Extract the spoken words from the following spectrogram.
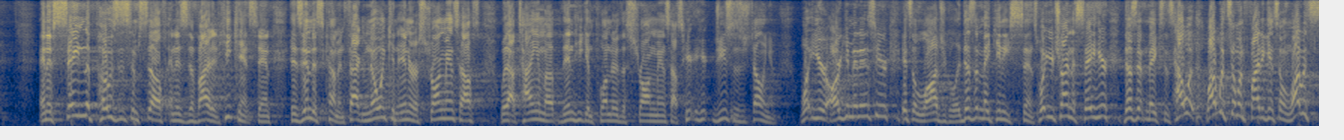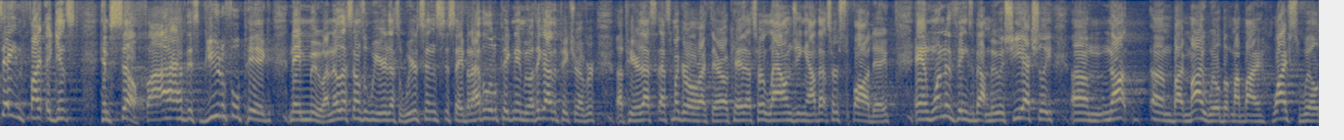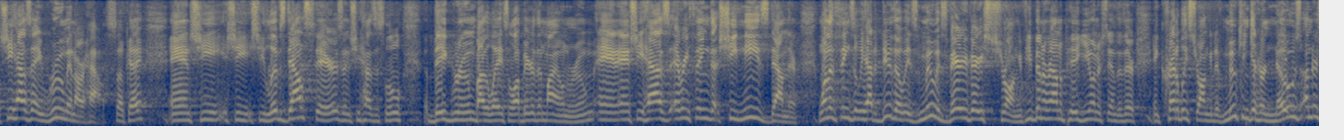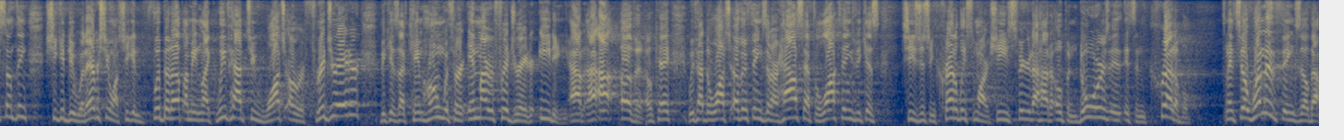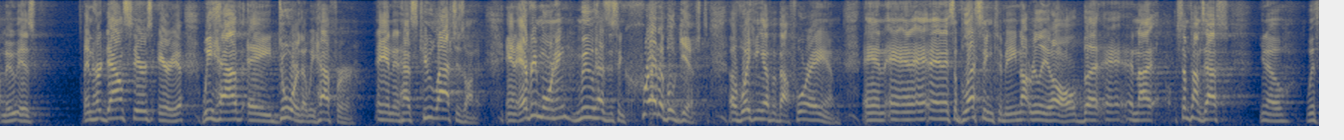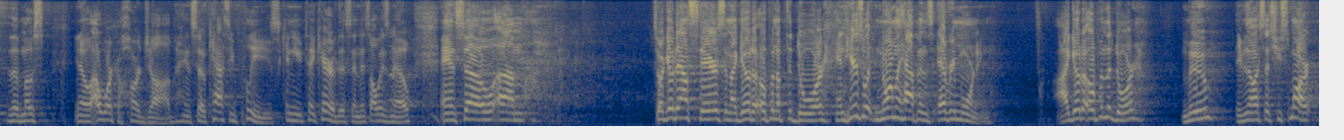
And if Satan opposes himself and is divided, he can't stand. His end is come. In fact, no one can enter a strong man's house without tying him up. Then he can plunder the strong man's house. Here, here, Jesus is telling him, what your argument is here, it's illogical. It doesn't make any sense. What you're trying to say here doesn't make sense. How would, why would someone fight against someone? Why would Satan fight against himself? I have this beautiful pig named Moo. I know that sounds weird. That's a weird sentence to say, but I have a little pig named Moo. I think I have a picture of her up here. That's, that's my girl right there, okay? That's her lounging out. That's her spa day. And one of the things about Moo is she actually, um, not um, by my will, but my, my wife's will, she has a room in our house, okay? And she, she, she lives downstairs and she has this little big room. By the way, it's a lot bigger than my own room. And, and she has everything that she needs down there. One of the things that we had to do, though, is Moo is very, very strong. If you've been around a pig, you understand that they're incredibly strong. And if Moo can get her nose under something, she can do whatever she wants. She can flip it up. I mean, like, we've had to watch our refrigerator because I've came home with her in my refrigerator eating out, out of it, okay? We've had to watch other things in our house, have to lock things because she's just incredibly smart. She's figured out how to open doors. It's incredible. And so, one of the things, though, about Moo is in her downstairs area, we have a door that we have for her. And it has two latches on it. And every morning, Moo has this incredible gift of waking up about 4 a.m. And, and, and it's a blessing to me, not really at all, but, and I sometimes ask, you know, with the most, you know, I work a hard job. And so, Cassie, please, can you take care of this? And it's always no. And so, um, so I go downstairs and I go to open up the door, and here's what normally happens every morning. I go to open the door, Moo, even though I said she's smart,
